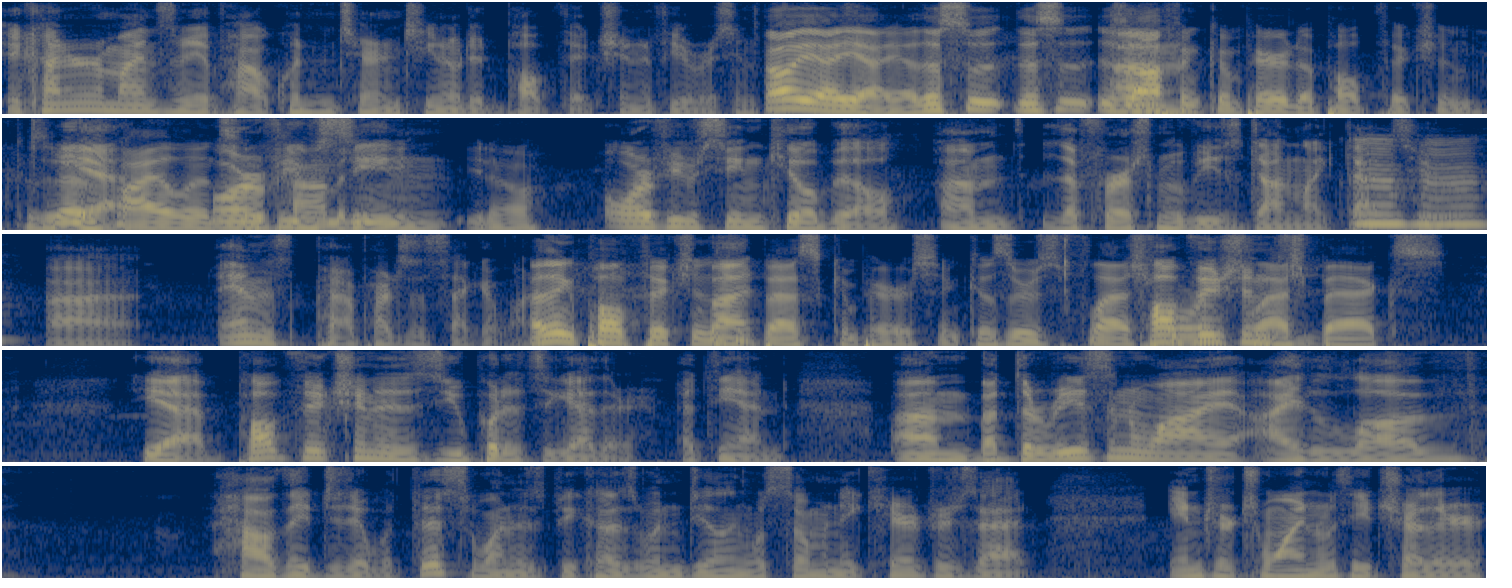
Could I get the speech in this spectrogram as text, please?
it kind of reminds me of how Quentin Tarantino did Pulp Fiction. If you ever seen, Oh yeah, yeah, yeah. This is this is, is Um, often compared to Pulp Fiction because it has yeah, violence or and if you've comedy. seen- you know, or if you've seen Kill Bill, um, the first movie is done like that too, Mhm. uh, and it's parts of the second one. I think Pulp Fiction is the best comparison because there's flash Pulp forward, flashbacks. Yeah, Pulp Fiction is you put it together at the end. Um, but the reason why I love how they did it with this one is because when dealing with so many characters that intertwine with each other,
